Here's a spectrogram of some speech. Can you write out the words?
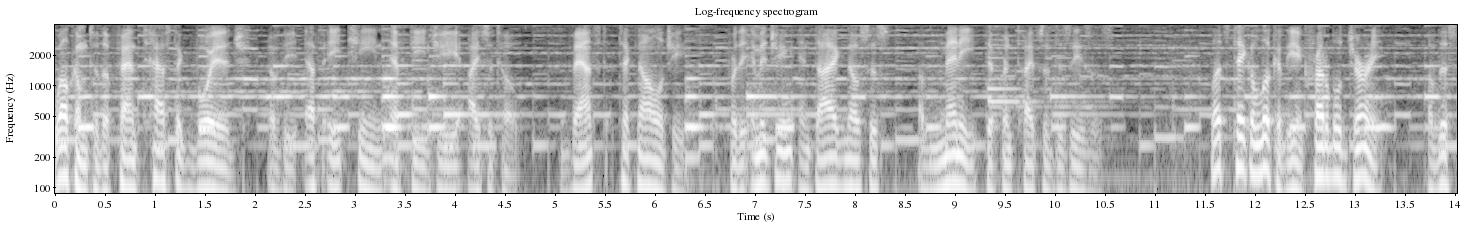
Welcome to the fantastic voyage of the F-18 FDG isotope, advanced technology for the imaging and diagnosis of many different types of diseases. Let's take a look at the incredible journey of this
